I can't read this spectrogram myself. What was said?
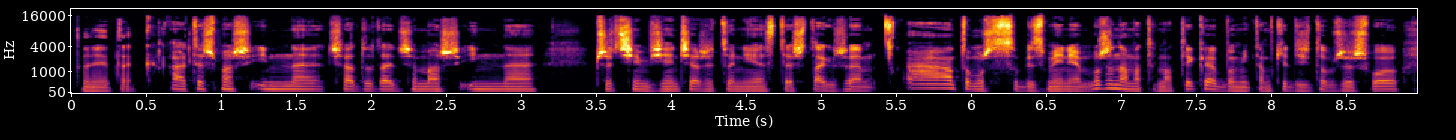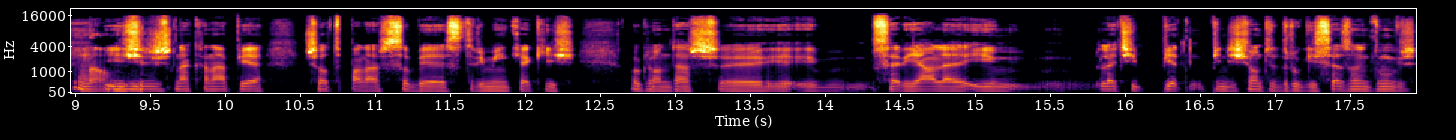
To nie tak. Ale też masz inne, trzeba dodać, że masz inne przedsięwzięcia, że to nie jest też tak, że a, to może sobie zmienię, może na matematykę, bo mi tam kiedyś dobrze szło no. i siedzisz na kanapie, czy odpalasz sobie streaming jakiś, oglądasz y, y, seriale i leci 52 sezon i ty mówisz,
